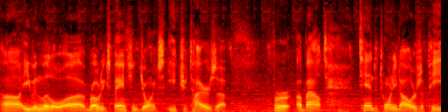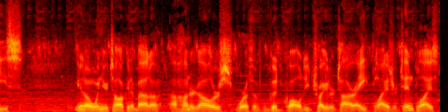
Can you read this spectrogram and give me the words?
Uh, even little uh, road expansion joints eat your tires up. For about 10 to $20 a piece, you know, when you're talking about a, a hundred dollars worth of good quality trailer tire, eight plies or 10 plies,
